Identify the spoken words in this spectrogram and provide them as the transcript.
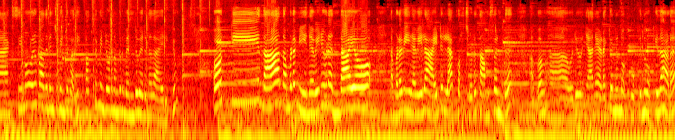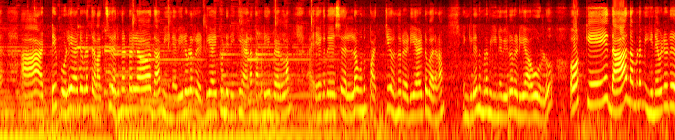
മാക്സിമം ഒരു പതിനഞ്ച് മിനിറ്റ് മതി. പത്ത് മിനിറ്റ് കൂടെ നമുക്കിത് വെന്ത് വരുന്നതായിരിക്കും. ഓക്കെ ദാ നമ്മുടെ മീനവിയിൽ ഇവിടെ എന്തായോ? നമ്മുടെ മീനവിയിലായിട്ടില്ല കുറച്ചുകൂടെ താമസമുണ്ട്. അപ്പം ഒരു ഞാൻ ഇടയ്ക്കൊന്ന് പൊക്കി നോക്കിയതാണ്. ആ അടിപൊളിയായിട്ട് ഇവിടെ തിളച്ച് വരുന്നുണ്ടല്ലോ. അതാ മീനവിയിൽ ഇവിടെ റെഡി ആയിക്കൊണ്ടിരിക്കുകയാണ്. നമ്മുടെ ഈ വെള്ളം ഏകദേശം എല്ലാം ഒന്ന് പറ്റി ഒന്ന് റെഡിയായിട്ട് വരണം. എങ്കിലേ നമ്മുടെ മീനവിയിൽ റെഡി ആവുള്ളൂ. ഓക്കെ ദാ നമ്മുടെ മീനവിയിൽ ഇവിടെ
